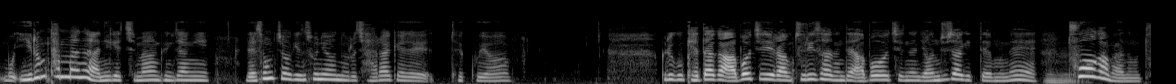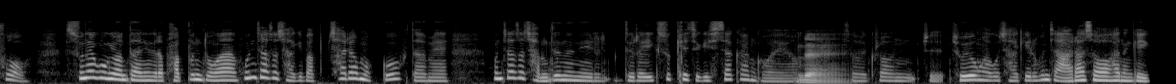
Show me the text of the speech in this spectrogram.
뭐 이름 탓만은 아니겠지만 굉장히 내성적인 소년으로 자라게 됐고요. 그리고 게다가 아버지랑 둘이 사는데 아버지는 연주자기 때문에 음. 투어가 많은 거, 투어. 순회 공연 다니느라 바쁜 동안 혼자서 자기 밥 차려 먹고 그다음에 혼자서 잠드는 일들에 익숙해지기 시작한 거예요. 네. 그래서 그런 조용하고 자기를 혼자 알아서 하는 게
